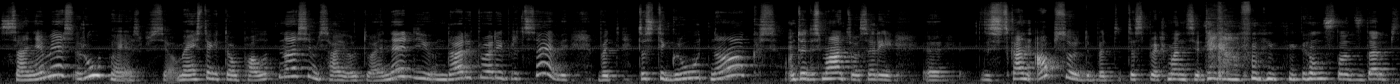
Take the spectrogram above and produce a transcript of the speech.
Saņemies, rūpējies par sevi. Mēs tagad to palutināsim, sajūtu enerģiju un dari to arī pret sevi. Bet tas tik grūti nākas. Un tad es mācos arī, eh, tas skan absurdi, bet tas priekš manis ir pilns slodzes darbs,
